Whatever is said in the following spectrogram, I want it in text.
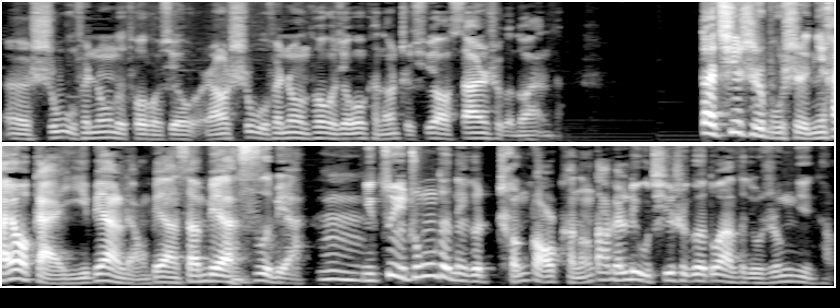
呃十五分钟的脱口秀，然后十五分钟的脱口秀，我可能只需要三十个段子。但其实不是，你还要改一遍、两遍、三遍、四遍，嗯，你最终的那个成稿可能大概六七十个段子就扔进去了。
